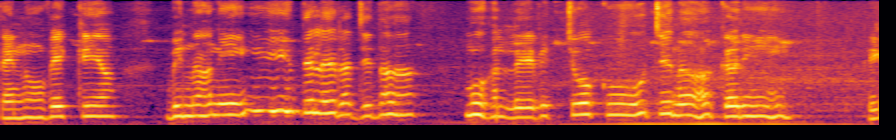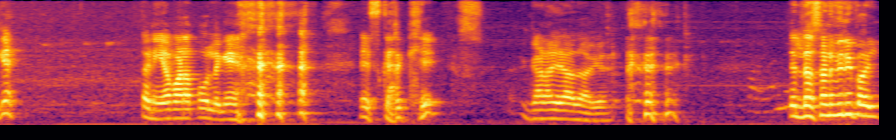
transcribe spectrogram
ਤੈਨੂੰ ਵੇਖਿਆ ਬਿਨਾ ਨੀ ਦਿਲ ਰਜਦਾ। ਮੁਹੱਲੇ ਵਿੱਚੋਂ ਕੂਚ ਨਾ ਕਰੀ। ਠੀਕ ਹੈ? ਧਨੀਆ ਪਾਣਾ ਭੁੱਲ ਗਏ। ਇਸ ਕਰਕੇ ਗਾਣਾ ਯਾਦ ਆ ਗਿਆ। ਤੇ ਲਸਣ ਵੀ ਨਹੀਂ ਪਾਈ?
